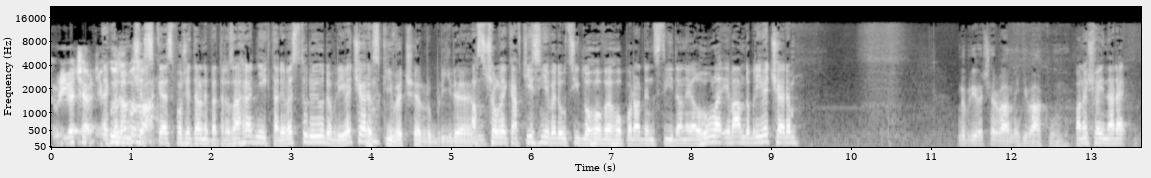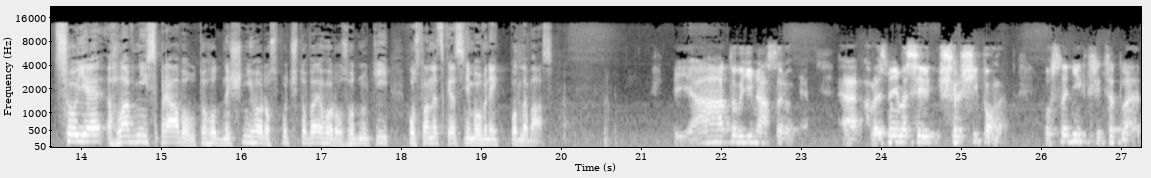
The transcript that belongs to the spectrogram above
Dobrý večer, děkuji Ekonom za pozvání. České spořitelny Petr Zahradník tady ve studiu. Dobrý večer. Hezký večer, dobrý den. A z člověka v tísni vedoucí dlouhového poradenství Daniel Hule. I vám dobrý večer. Dobrý večer vám i divákům. Pane Švejnare, co je hlavní zprávou toho dnešního rozpočtového rozhodnutí poslanecké sněmovny podle vás? Já to vidím následovně. Eh, a vezměme si širší pohled posledních 30 let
